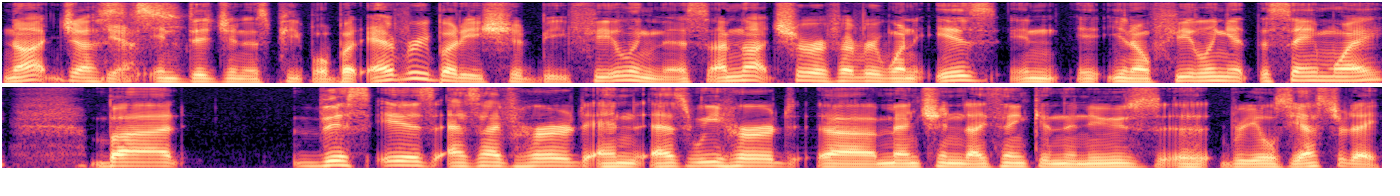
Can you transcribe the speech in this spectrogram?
not just yes. indigenous people, but everybody should be feeling this. I'm not sure if everyone is in you know feeling it the same way, but this is, as I've heard and as we heard uh, mentioned, I think in the news uh, reels yesterday,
